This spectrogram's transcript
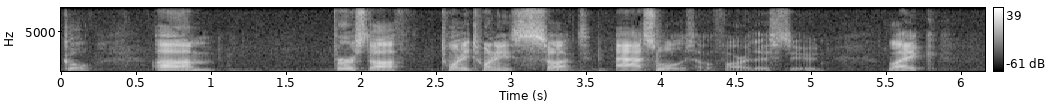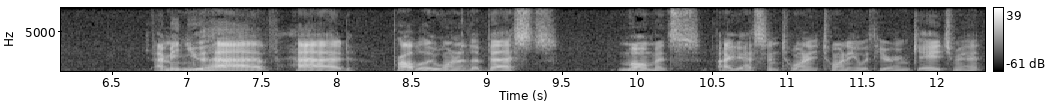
Cool. Um, first off, 2020 sucked asshole so far. This dude, like, I mean, you have had probably one of the best moments, I guess, in 2020 with your engagement,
